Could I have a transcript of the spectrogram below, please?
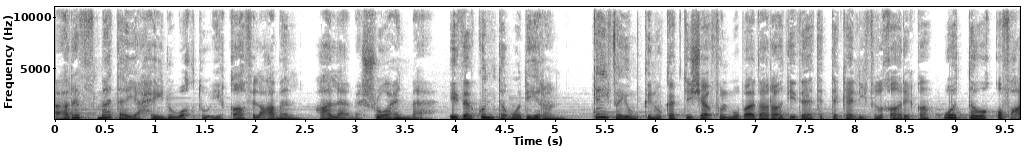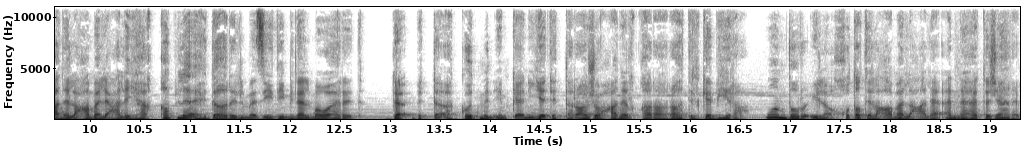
اعرف متى يحين وقت إيقاف العمل على مشروع ما. إذا كنت مديرا كيف يمكنك اكتشاف المبادرات ذات التكاليف الغارقة والتوقف عن العمل عليها قبل إهدار المزيد من الموارد؟ ابدأ بالتأكد من إمكانية التراجع عن القرارات الكبيرة. وانظر إلى خطط العمل على أنها تجارب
